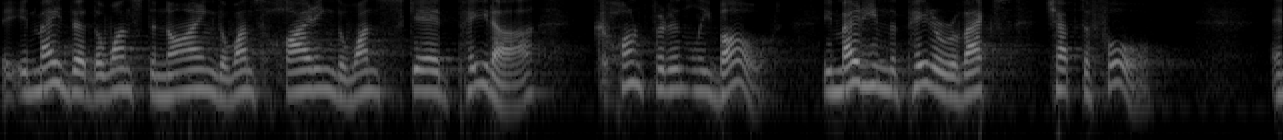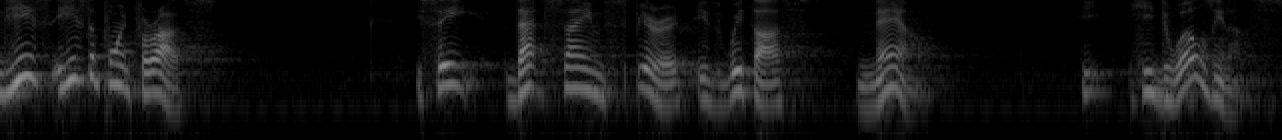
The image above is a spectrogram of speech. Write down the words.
It made the, the once denying, the once hiding, the once scared Peter confidently bold. It made him the Peter of Acts chapter 4. And here's, here's the point for us. You see, that same Spirit is with us now. He, dwells in us,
